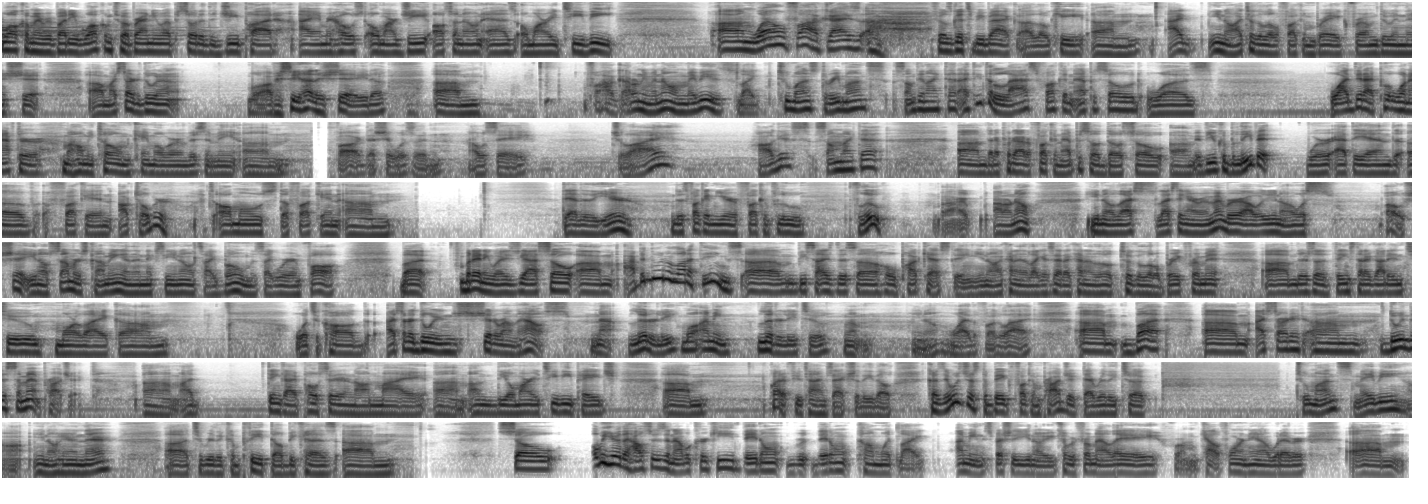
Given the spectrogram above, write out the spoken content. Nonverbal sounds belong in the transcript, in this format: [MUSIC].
Welcome, everybody. Welcome to a brand new episode of the G Pod. I am your host, Omar G, also known as Omari TV. Um, well, fuck, guys. Uh, feels good to be back, uh, low key. Um, I, you know, I took a little fucking break from doing this shit. Um, I started doing it, well, [LAUGHS] obviously, other shit, you know. Um, fuck, I don't even know. Maybe it's like two months, three months, something like that. I think the last fucking episode was why did I put one after my homie Tone came over and visited me? Um, fuck, that shit was in I would say July, August, something like that. Um, that I put out a fucking episode though. So um, if you could believe it, we're at the end of fucking October. It's almost the fucking um, the end of the year. This fucking year fucking flew, flew. I, I don't know. You know, last last thing I remember, I was you know was oh shit, you know, summer's coming, and then next thing you know, it's like boom, it's like we're in fall. But but anyways, yeah. So um, I've been doing a lot of things um, besides this uh, whole podcast thing. You know, I kind of like I said, I kind of took a little break from it. Um, there's other things that I got into more like um, what's it called? I started doing shit around the house. Not literally. Well, I mean literally too. Um, you know why the fuck lie um, but um, i started um, doing the cement project um, I think I posted it on my um, on the Omari TV page. Um, quite a few times actually though because it was just a big fucking project that really took two months maybe uh, you know here and there uh, to really complete though because um, so over here the houses in albuquerque they don't they don't come with like i mean especially you know you're coming from la from california whatever um,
